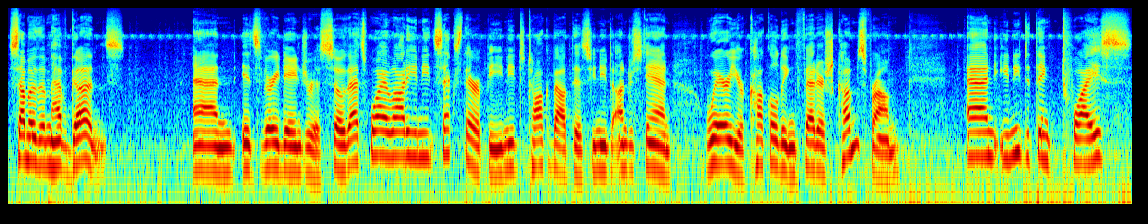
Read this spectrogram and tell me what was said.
some of them have guns. And it's very dangerous. So that's why a lot of you need sex therapy. You need to talk about this. You need to understand where your cuckolding fetish comes from. And you need to think twice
